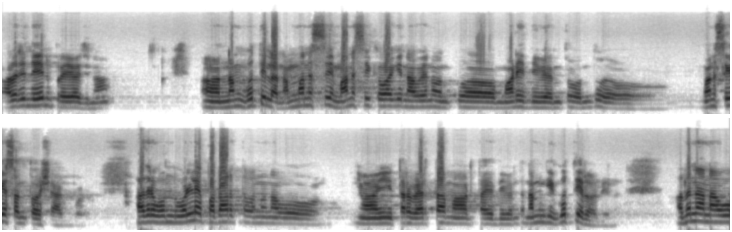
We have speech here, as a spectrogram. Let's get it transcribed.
ಅದರಿಂದ ಏನು ಪ್ರಯೋಜನ? ನಮ್ಗೆ ಗೊತ್ತಿಲ್ಲ. ನಮ್ಮ ಮನಸ್ಸೇ ಮಾನಸಿಕವಾಗಿ ನಾವೇನೋ ಒಂದು ಮಾಡಿದ್ದೀವಿ ಅಂತ ಒಂದು ಮನಸ್ಸಿಗೆ ಸಂತೋಷ ಆಗ್ಬೋದು. ಆದ್ರೆ ಒಂದು ಒಳ್ಳೆ ಪದಾರ್ಥವನ್ನು ನಾವು ಈ ತರ ವ್ಯರ್ಥ ಮಾಡ್ತಾ ಇದ್ದೀವಿ ಅಂತ ನಮ್ಗೆ ಗೊತ್ತಿರೋದಿಲ್ಲ. ಅದನ್ನ ನಾವು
